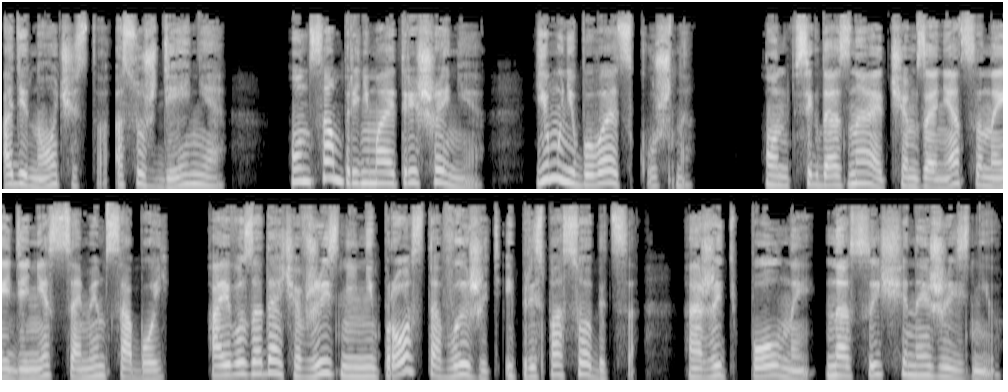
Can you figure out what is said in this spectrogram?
одиночества, осуждения — он сам принимает решения, ему не бывает скучно. Он всегда знает, чем заняться наедине с самим собой, а его задача в жизни не просто выжить и приспособиться, а жить полной, насыщенной жизнью.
